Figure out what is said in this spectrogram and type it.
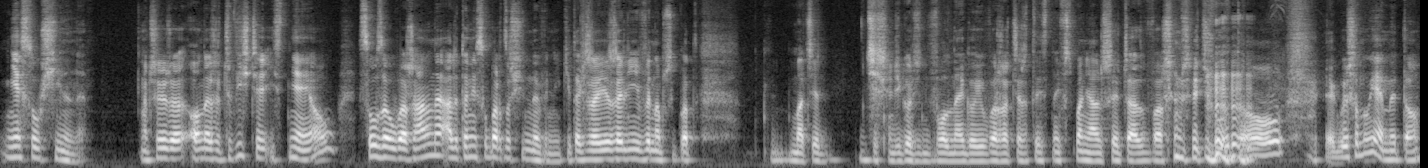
nie są silne. Znaczy, że one rzeczywiście istnieją, są zauważalne, ale to nie są bardzo silne wyniki. Także jeżeli wy na przykład macie 10 godzin wolnego i uważacie, że to jest najwspanialszy czas w waszym życiu, to jakby szanujemy to.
